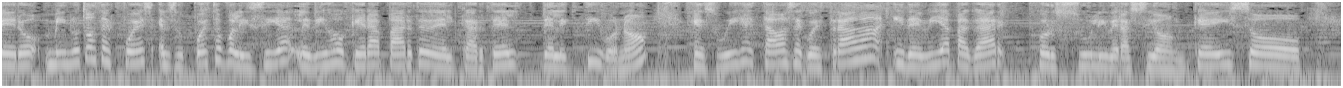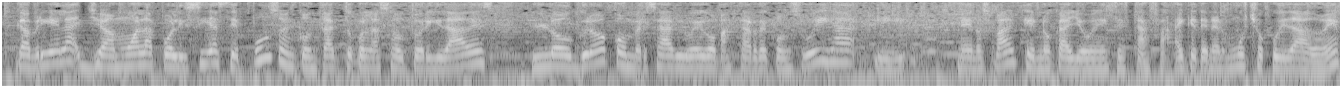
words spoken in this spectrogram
pero minutos después el supuesto policía le dijo que era parte del cartel delictivo, ¿no? Que su hija estaba secuestrada y debía pagar por su liberación. ¿Qué hizo Gabriela? Llamó a la policía, se puso en contacto con las autoridades, logró conversar luego más tarde con su hija y menos mal que no cayó en esta estafa. Hay que tener mucho cuidado, ¿eh?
